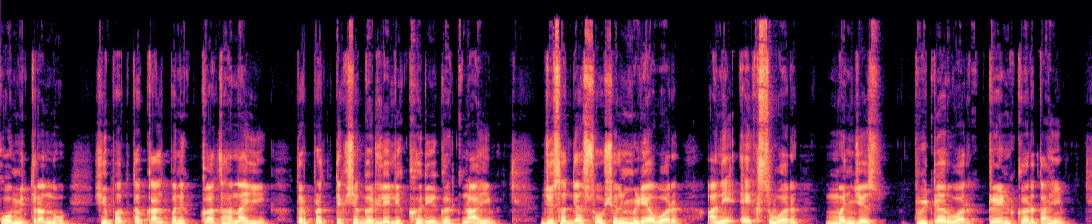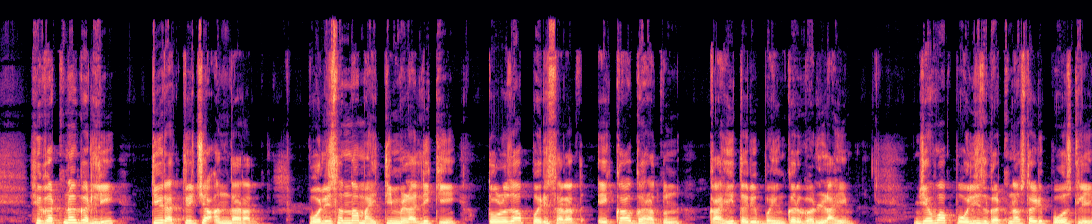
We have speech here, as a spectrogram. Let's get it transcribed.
हो मित्रांनो ही फक्त काल्पनिक कथा नाही तर प्रत्यक्ष घडलेली खरी घटना आहे जी सध्या सोशल मीडियावर आणि एक्सवर म्हणजेच ट्विटरवर ट्रेंड करत आहे. ही घटना घडली ती रात्रीच्या अंधारात. पोलिसांना माहिती मिळाली की तोळजा परिसरात एका घरातून काहीतरी भयंकर घडलं आहे. जेव्हा पोलीस घटनास्थळी पोहोचले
